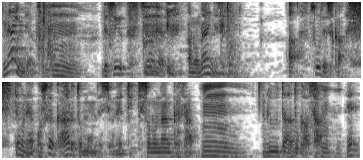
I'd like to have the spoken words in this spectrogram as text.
ないんだよ、それうん。うん。で、すい、すいません、あの、ないんですけど。あ、そうですか。でもね、おそらくあると思うんですよねって言って、そのなんかさ、うん。ルーターとかをさ、うんうんね、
